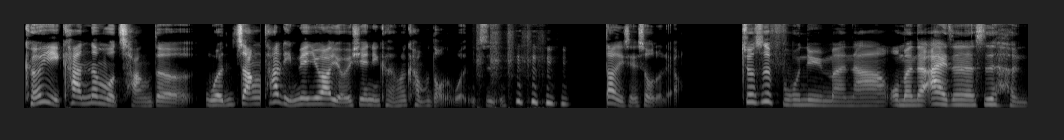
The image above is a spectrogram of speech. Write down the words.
可以看那么长的文章，它里面又要有一些你可能会看不懂的文字，到底谁受得了？就是腐女们啊，我们的爱真的是很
